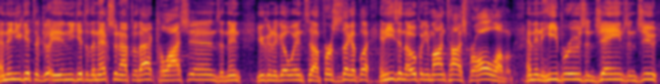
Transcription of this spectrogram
And then you get to and you get to the next one after that, Colossians, and then you're going to go into uh, first and second, and he's in the opening montage for all of them. And then Hebrews and James and Jude,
